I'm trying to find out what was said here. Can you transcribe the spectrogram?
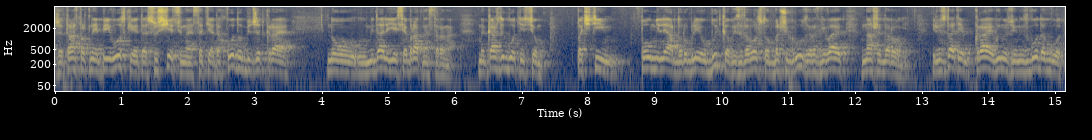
же, транспортные перевозки – это существенная статья доходов в бюджет края, но у медали есть и обратная сторона. Мы каждый год несем почти полмиллиарда рублей убытков из-за того, что большие грузы разбивают наши дороги. И в результате край вынужден из года в год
